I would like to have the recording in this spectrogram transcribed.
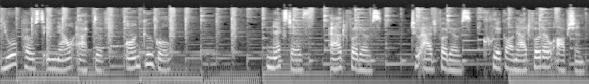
Your post is now active, on Google. Next is, add photos. To add photos, click on add photo option,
